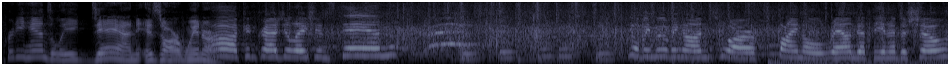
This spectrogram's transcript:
pretty handily Dan is our winner. Ah, congratulations, Dan. You'll be moving on to our final round at the end of the show.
